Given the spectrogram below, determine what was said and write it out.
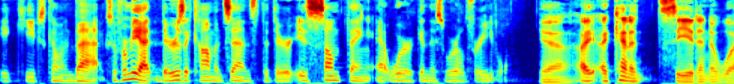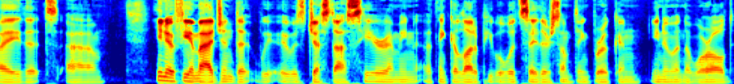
it keeps coming back. So for me, I, there is a common sense that there is something at work in this world for evil. Yeah, I, I kind of see it in a way that um, you know, if you imagine that we, it was just us here, I mean, I think a lot of people would say there's something broken, you know, in the world.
